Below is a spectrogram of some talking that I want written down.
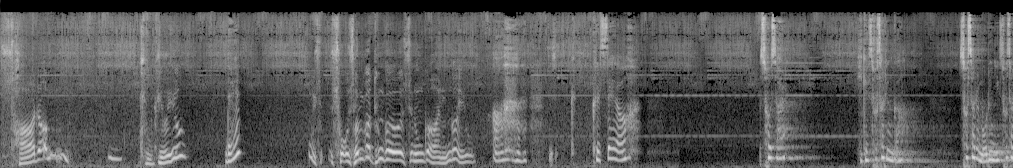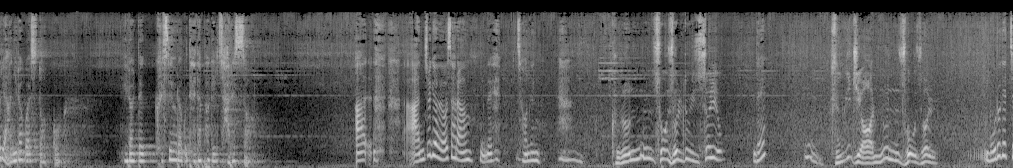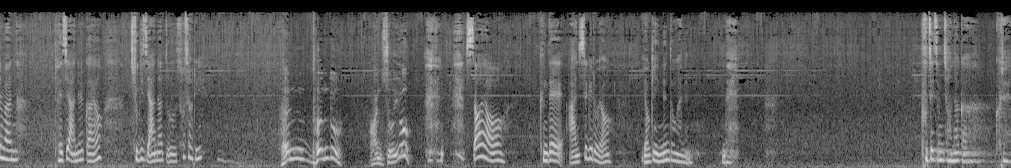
사람 죽여요? 네? 소설 같은 거 쓰는 거 아닌가요? 아, 그, 글쎄요. 소설? 이게 소설인가? 소설을 모르니 소설이 아니라고 할 수도 없고, 이럴 때 글쎄요라고 대답하길 잘했어. 아, 안 죽여요, 사람. 네, 저는. 그런 소설도 있어요? 네? 죽이지 않는 소설. 모르겠지만, 되지 않을까요? 죽이지 않아도 소설이? 핸폰도 안 써요? 써요. 근데 안 쓰기로요. 여기 있는 동안은. 네. 부재 중 전화가 그래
